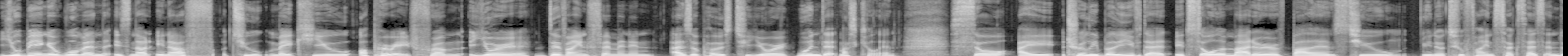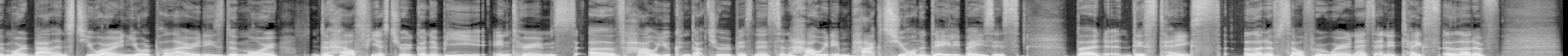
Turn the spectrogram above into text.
you being a woman is not enough to make you operate from your divine feminine as opposed to your wounded masculine. So I truly believe that it's all a matter of balance to, you know, to find success. And the more balanced you are in your polarities, the more, the healthiest you're going to be in terms of how you conduct your business and how it impacts you on a daily basis. But this takes a lot of self awareness and it takes a lot of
